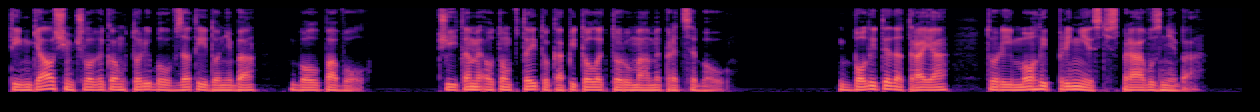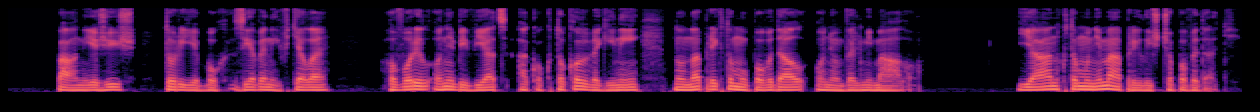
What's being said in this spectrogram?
Tým ďalším človekom, ktorý bol vzatý do neba, bol Pavol. Čítame o tom v tejto kapitole, ktorú máme pred sebou. Boli teda traja, ktorí mohli priniesť správu z neba. Pán Ježiš, ktorý je Boh zjavený v tele, hovoril o nebi viac ako ktokoľvek iný, no napriek tomu povedal o ňom veľmi málo. Ján k tomu nemá príliš čo povedať.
